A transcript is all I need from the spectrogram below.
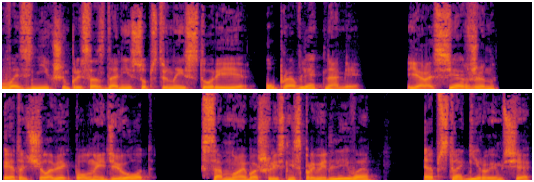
возникшим при создании собственной истории, управлять нами, я рассержен, этот человек полный идиот, со мной обошлись несправедливо, абстрагируемся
